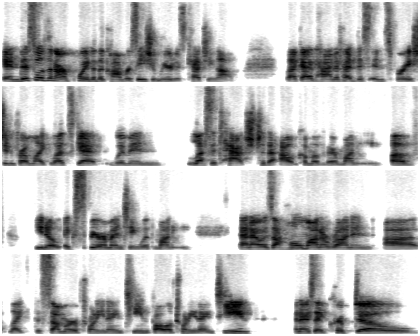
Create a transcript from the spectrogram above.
and this wasn't our point of the conversation. We were just catching up. Like I'd kind of had this inspiration from like, let's get women less attached to the outcome of their money, of, you know, experimenting with money and I was at home on a run in uh, like the summer of 2019, fall of 2019. And I said, crypto,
